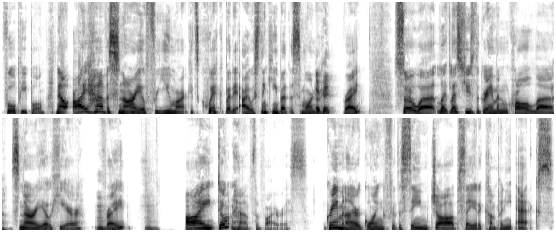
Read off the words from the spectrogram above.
fool people. Now, I have a scenario for you, Mark. It's quick, but it, I was thinking about this morning. Okay. Right? So uh, let, let's use the Graham and Crawl uh, scenario here, right? I don't have the virus. Graham and I are going for the same job, say at a company X.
